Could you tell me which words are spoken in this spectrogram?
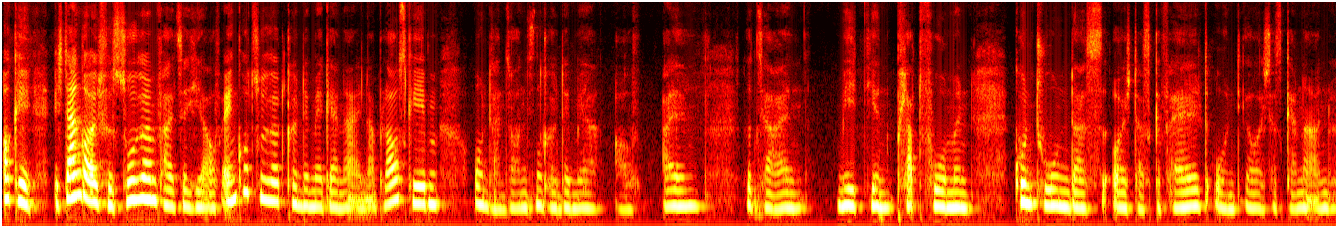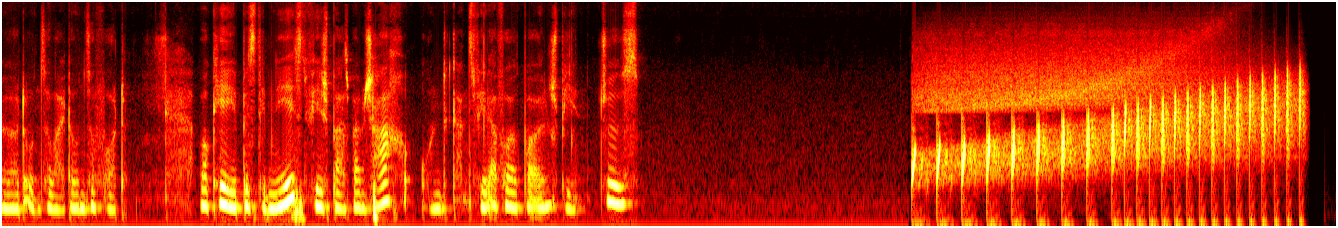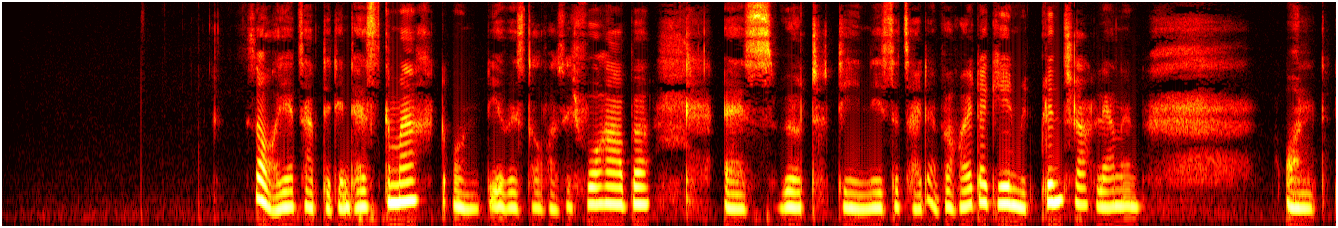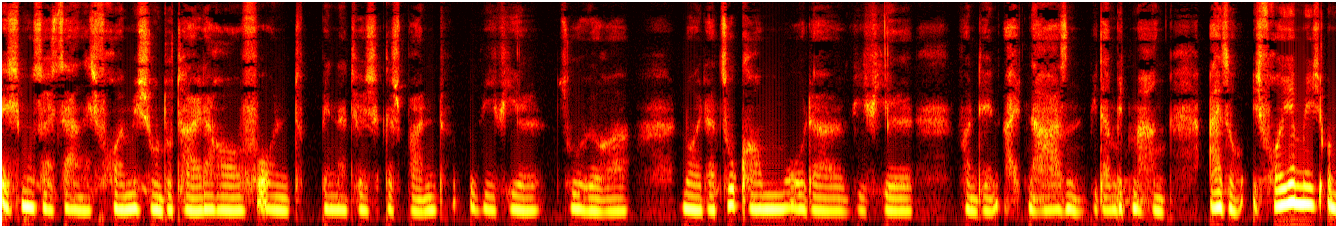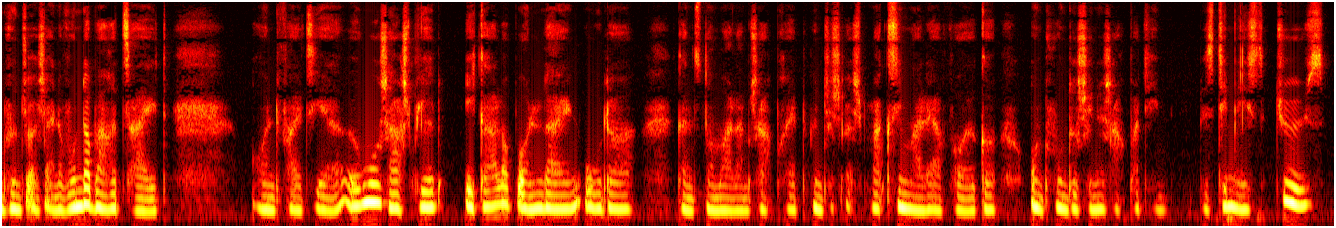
Okay, ich danke euch fürs Zuhören. Falls ihr hier auf Enko zuhört, könnt ihr mir gerne einen Applaus geben und ansonsten könnt ihr mir auf allen sozialen Medienplattformen kundtun, dass euch das gefällt und ihr euch das gerne anhört und so weiter und so fort. Okay, bis demnächst. Viel Spaß beim Schach und ganz viel Erfolg bei euren Spielen. Tschüss. So, jetzt habt ihr den Test gemacht und ihr wisst auch, was ich vorhabe. Es wird die nächste Zeit einfach weitergehen mit Blindschach lernen. Und ich muss euch sagen, ich freue mich schon total darauf und bin natürlich gespannt, wie viel Zuhörer neu dazukommen oder wie viel von den alten Hasen wieder mitmachen. Also, ich freue mich und wünsche euch eine wunderbare Zeit. Und falls ihr irgendwo Schach spielt, egal ob online oder ganz normal am Schachbrett, wünsche ich euch maximale Erfolge und wunderschöne Schachpartien. Bis demnächst. Tschüss.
